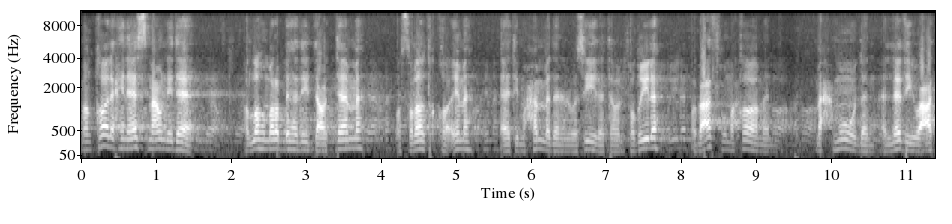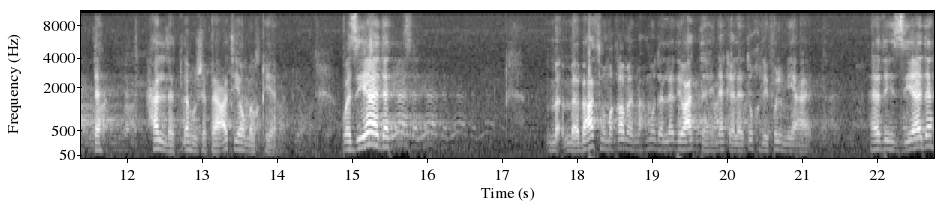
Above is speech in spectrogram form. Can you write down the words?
من قال حين يسمع النداء اللهم رب هذه الدعوة التامة والصلاة القائمة آت محمدا الوسيلة والفضيلة وابعثه مقاما محمودا الذي وعدته حلت له شفاعتي يوم القيامة. وزيادة بعثه مقاما محمودا الذي وعدته إنك لا تخلف الميعاد. هذه الزيادة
